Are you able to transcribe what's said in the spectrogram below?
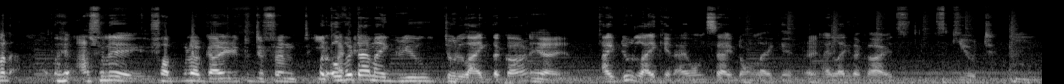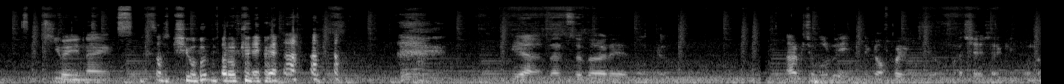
but আসলে সবগুলোর গাড়ির একটু different but over time I grew to like the car yeah yeah I do like it I won't say I don't like it Right. I like the car it's, it's cute cute. very nice It's not cute, but okay. yeah that's about it আর কিছু বলবি নাকি অফ করে দিবি মানে শেষ আর কি বলো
